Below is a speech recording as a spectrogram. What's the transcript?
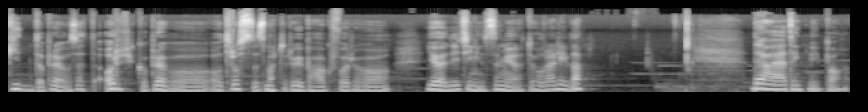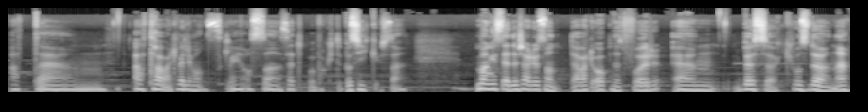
gidde å prøve å sette orke og prøve å, å trosse smerter og ubehag for å gjøre de tingene som gjør at du holder deg i live. Det har jeg tenkt mye på. At, um, at det har vært veldig vanskelig også å sette på vakter på sykehuset. Mange steder så er det jo sånn det har vært åpnet for um, besøk hos døende.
